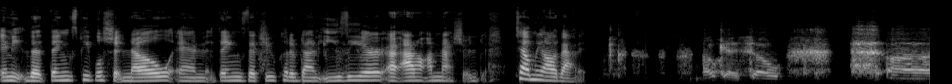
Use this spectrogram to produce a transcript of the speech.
any the things people should know and things that you could have done easier. I, I don't. I'm not sure. Tell me all about it. Okay, so uh,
